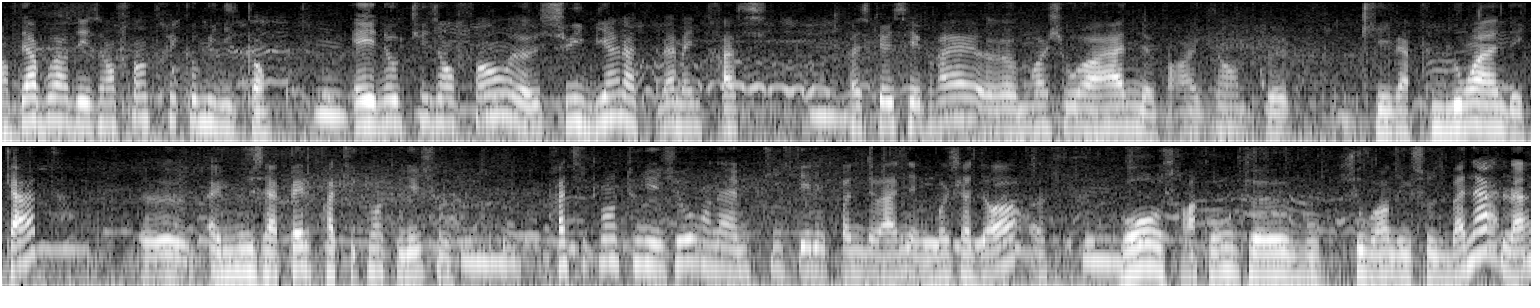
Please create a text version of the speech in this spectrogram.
enfants, d'avoir des enfants très communicants. Et nos petits-enfants euh, suivent bien la, la même trace. Parce que c'est vrai, moi je vois Anne, par exemple, qui est la plus loin des quatre, euh, elle nous appelle pratiquement tous les jours. Pratiquement tous les jours, on a un petit téléphone de Anne et moi j'adore. Bon, on se raconte euh, souvent des choses banales, hein,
